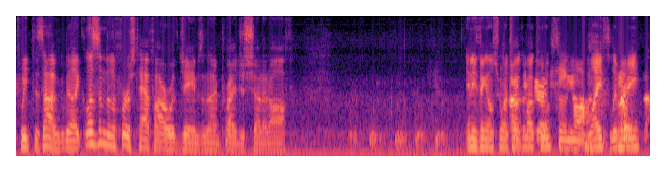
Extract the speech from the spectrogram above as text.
tweet this out, I'm gonna be like, listen to the first half hour with James, and then I'd probably just shut it off. Anything else you want to talk about, crew? Seeing you off. Life, liberty, Nope.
